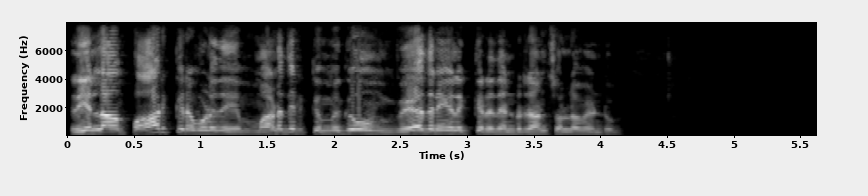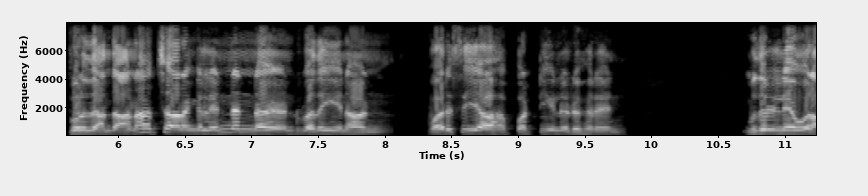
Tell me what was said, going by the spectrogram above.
இதையெல்லாம் பார்க்கிற பொழுது மனதிற்கு மிகவும் வேதனை அளிக்கிறது என்றுதான் சொல்ல வேண்டும். இப்பொழுது அந்த அனாச்சாரங்கள் என்னென்ன என்பதை நான் வரிசையாக பட்டியலிடுகிறேன். முதலிலே ஒரு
